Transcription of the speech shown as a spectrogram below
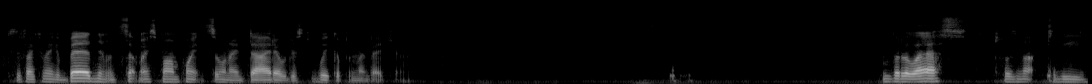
Because if I could make a bed, then it would set my spawn point, so when I died, I would just wake up in my bedroom. But alas, 'twas not to be.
